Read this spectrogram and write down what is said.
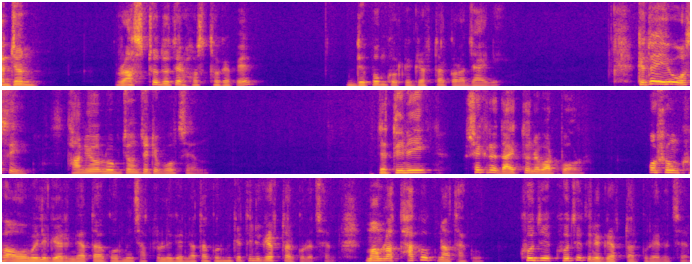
একজন রাষ্ট্রদূতের হস্তক্ষেপে দীপঙ্করকে গ্রেফতার করা যায়নি। কিন্তু এই ওসি, স্থানীয় লোকজন যেটি বলছেন, যে তিনি সেখানে দায়িত্ব নেবার পর অসংখ্য আওয়ামী লীগের নেতা কর্মী ছাত্রলীগের নেতা কর্মীকে তিনি গ্রেফতার করেছেন। মামলা থাকুক, না থাকুক, খুঁজে খুঁজে তিনি গ্রেফতার করে এনেছেন।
